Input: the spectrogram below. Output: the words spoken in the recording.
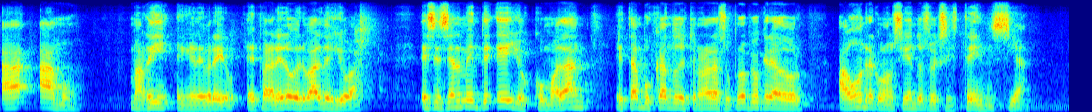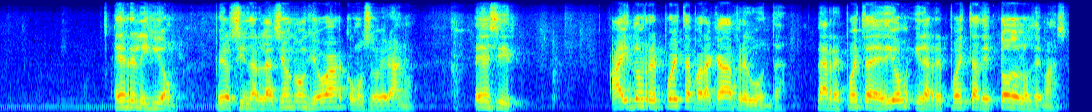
a amo, Marí en el hebreo, el paralelo verbal de Jehová. Esencialmente ellos, como Adán, están buscando destronar a su propio creador, aún reconociendo su existencia. Es religión, pero sin la relación con Jehová como soberano. Es decir, hay dos respuestas para cada pregunta. La respuesta de Dios y la respuesta de todos los demás.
